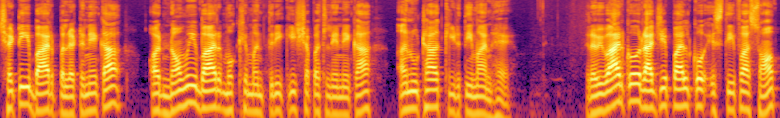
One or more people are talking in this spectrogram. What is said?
छठी बार पलटने का और नौवीं बार मुख्यमंत्री की शपथ लेने का अनूठा कीर्तिमान है। रविवार को राज्यपाल को इस्तीफा सौंप,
